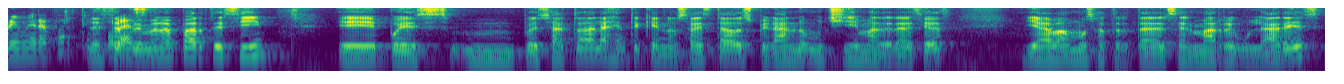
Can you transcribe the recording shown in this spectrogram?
primera parte. Esta primera parte, sí. Eh, pues, mm, pues a toda la gente que nos ha estado esperando, muchísimas gracias. Ya vamos a tratar de ser más regulares.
